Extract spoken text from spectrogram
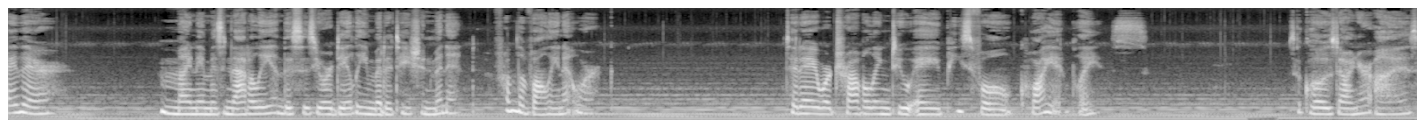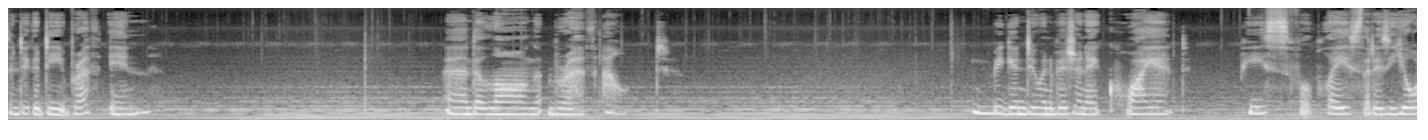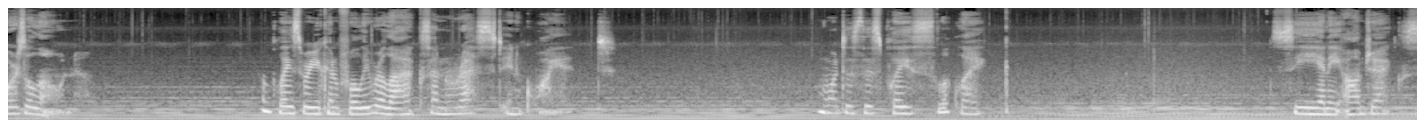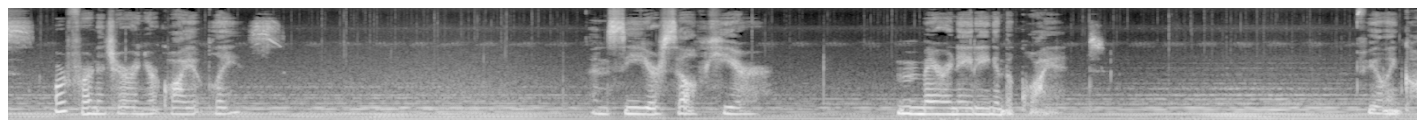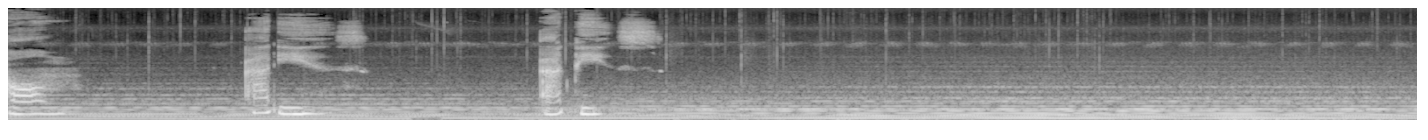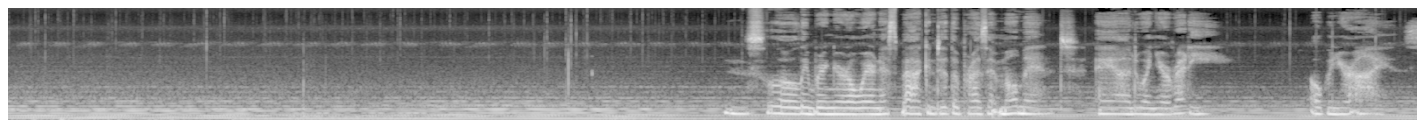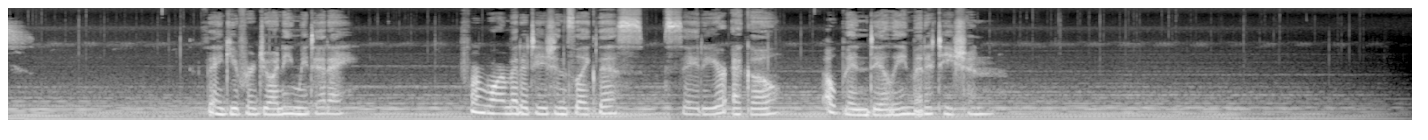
Hi there. My name is Natalie, and this is your daily meditation minute from the Volley Network. Today, we're traveling to a peaceful, quiet place. So, close down your eyes and take a deep breath in, and a long breath out. Begin to envision a quiet, peaceful place that is yours alone. A place where you can fully relax and rest in quiet. What does this place look like? See any objects or furniture in your quiet place? And see yourself here, marinating in the quiet feeling calm, at ease, at peace. And slowly bring your awareness back into the present moment, and when you're ready, open your eyes. Thank you for joining me today. For more meditations like this, say to your echo, Open Daily Meditation.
